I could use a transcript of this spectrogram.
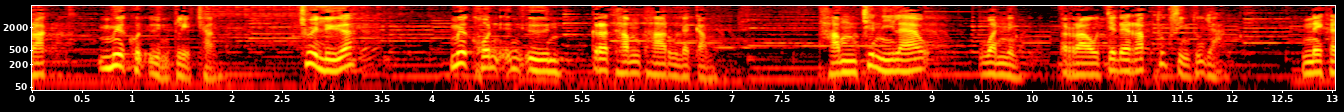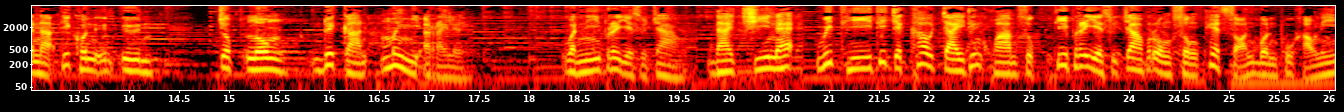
รักเมื่อคนอื่นเกลียดชัง ช่วยเหลือ เมื่อคนอื่นๆกระทำทารุณกรรมทำเช่นนี้แล้ว วันหนึ่งเราจะได้รับทุกสิ่งทุกอย่าง ในขณะที่คนอื่นๆ จบลงด้วยการไม่มีอะไรเลย วันนี้พระเยซูเจ้า ได้ชี้แนะ วิธีที่จะเข้าใจถึงความสุขที่พระเยซูเจ้าพระองค์ทรงเทศสอนบนภูเขานี้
